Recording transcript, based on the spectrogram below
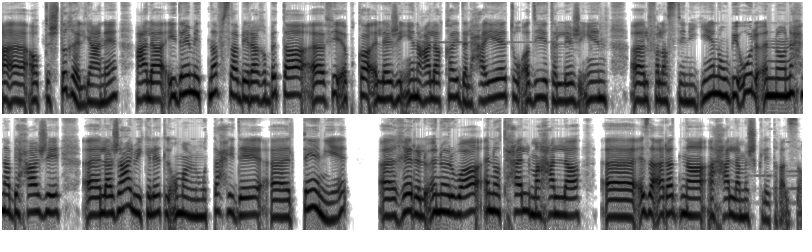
آه، أو بتشتغل يعني على إدامة نفسها برغبتها آه، في إبقاء اللاجئين على قيد الحياة وقضية اللاجئين الفلسطينيين. وبيقول إنه نحن بحاجة لجعل وكالات الأمم المتحدة الثانية غير الأونروا أنه تحل محلها آه، إذا أردنا حل مشكلة غزة.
